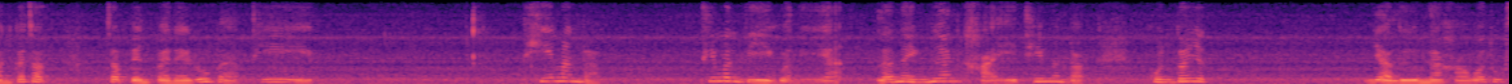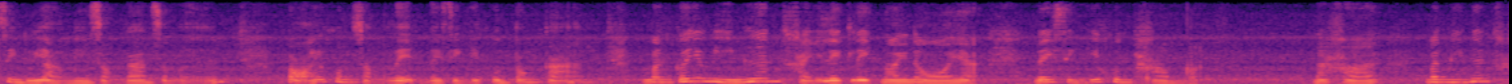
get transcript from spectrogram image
มันก็จะจะเป็นไปในรูปแบบที่ ที่มันแบบที่มันดีกว่านี้อะและในเงื่อนไขที่มันแบบคุณก็อย่าอย่าลืมนะคะ ว่าทุกสิ่งทุกอย่างมีสองด้านเสมอ ต่อให้คุณสำเร็จในสิ่งที่คุณต้องการ มันก็ยังมีเงื่อนไขเล็กๆ น้อยๆอะในสิ่งที่คุณทำอะนะคะ มันมีเงื่อนไข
